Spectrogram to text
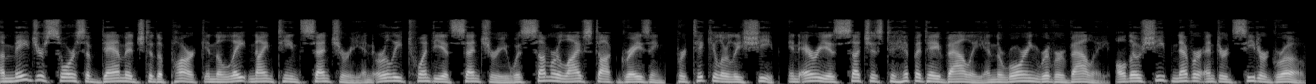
A major source of damage to the park in the late 19th century and early 20th century was summer livestock grazing, particularly sheep, in areas such as Tehipite Valley and the Roaring River Valley although sheep never entered Cedar Grove,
